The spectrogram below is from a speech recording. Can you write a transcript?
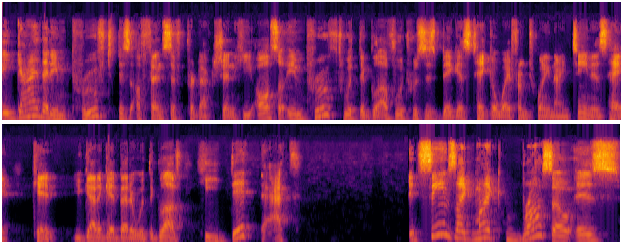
a guy that improved his offensive production, he also improved with the glove, which was his biggest takeaway from 2019 is hey, kid, you got to get better with the glove. He did that. It seems like Mike Brosseau is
